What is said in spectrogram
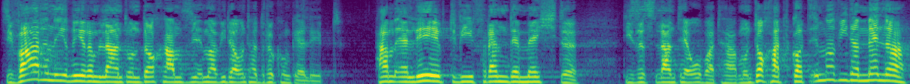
Sie waren in ihrem Land und doch haben sie immer wieder Unterdrückung erlebt, haben erlebt, wie fremde Mächte dieses Land erobert haben. Und doch hat Gott immer wieder Männer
